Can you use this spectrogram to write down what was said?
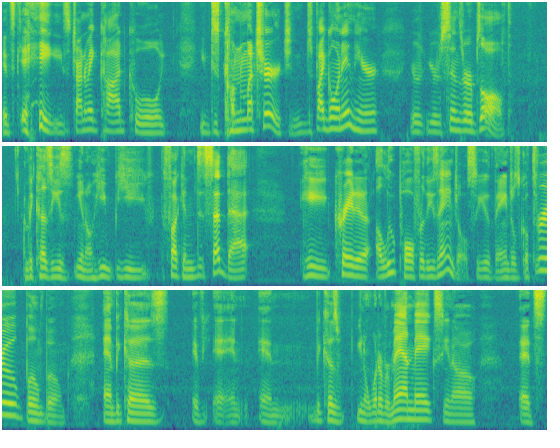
It's he's trying to make God cool. You just come to my church and just by going in here, your your sins are absolved. Because he's you know he he fucking said that. He created a loophole for these angels. See, the angels go through, boom, boom, and because if and and because you know whatever man makes, you know, it's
